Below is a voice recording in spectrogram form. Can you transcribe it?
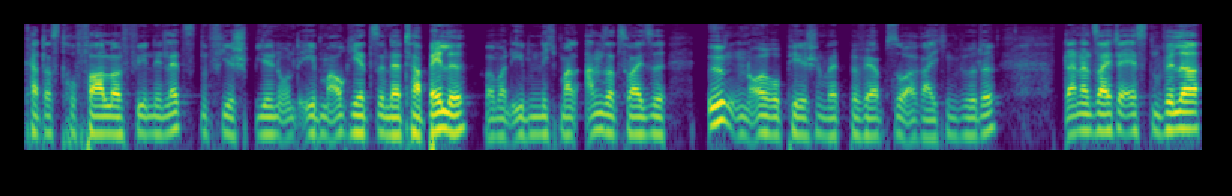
katastrophal läuft wie in den letzten vier Spielen und eben auch jetzt in der Tabelle, weil man eben nicht mal ansatzweise irgendeinen europäischen Wettbewerb so erreichen würde. Auf der anderen Seite Aston Villa,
